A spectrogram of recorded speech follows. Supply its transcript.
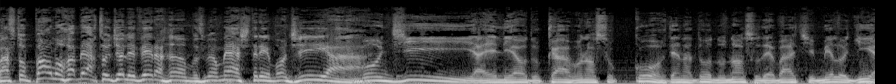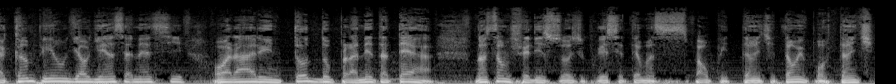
Pastor Paulo Roberto de Oliveira Ramos, meu mestre, bom dia. Bom dia, Eliel do Carmo, nosso coordenador do nosso debate Melodia, campeão de audiência nesse horário em todo o planeta Terra. Nós estamos felizes hoje porque esse tema palpitante, tão importante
